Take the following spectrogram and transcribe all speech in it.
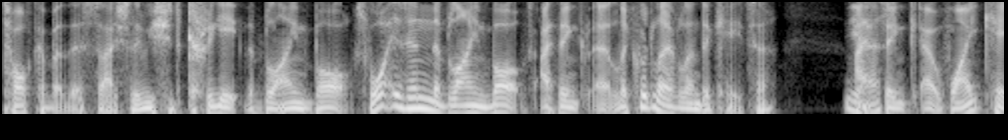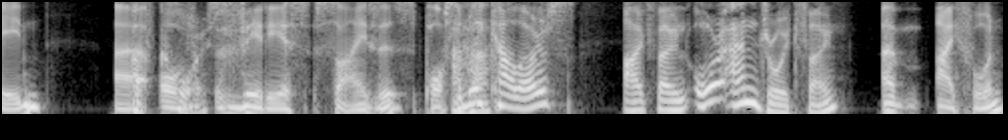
talk about this. Actually, we should create the blind box. What is in the blind box? I think a liquid level indicator. yes. I think a white cane uh, Of course. various sizes, possibly Uh-huh. colors, iPhone or Android phone. um, iPhone,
